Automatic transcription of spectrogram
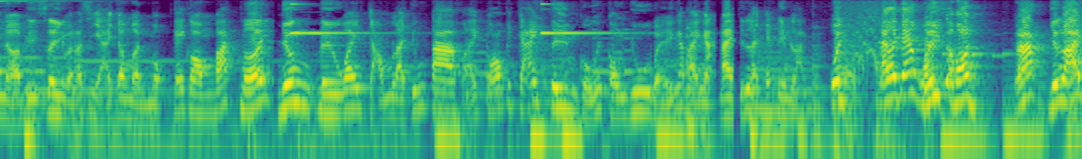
npc và nó sẽ dạy cho mình một cái combat mới. Nhưng điều quan trọng là chúng ta phải có cái trái tim của cái con vua biển các bạn à. Đây, chính là trái tim lạnh. Ui, đang có trái quỷ rồi bên đó dừng lại.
